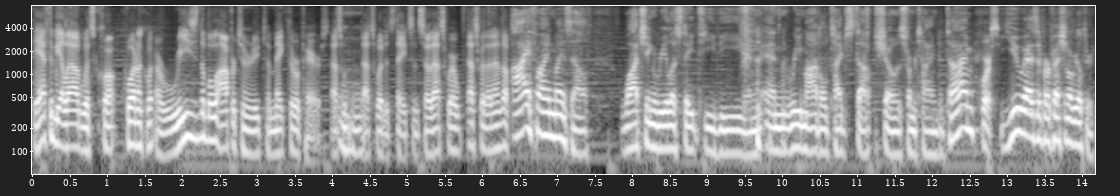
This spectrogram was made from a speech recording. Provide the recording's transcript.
they have to be allowed what's quote, quote unquote a reasonable opportunity to make the repairs. That's what Mm-hmm. that's what it states. And so that's where that's where that ended up. I find myself watching real estate TV and, and remodel type stuff shows from time to time. Of course. You, as a professional realtor,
